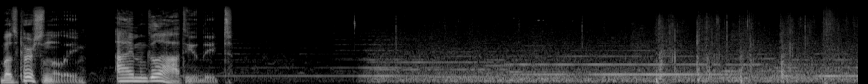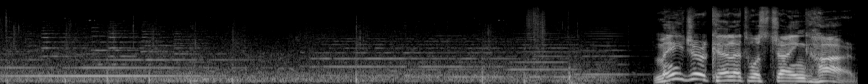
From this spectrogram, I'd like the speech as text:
But personally, I'm glad you did. Major Kellett was trying hard,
